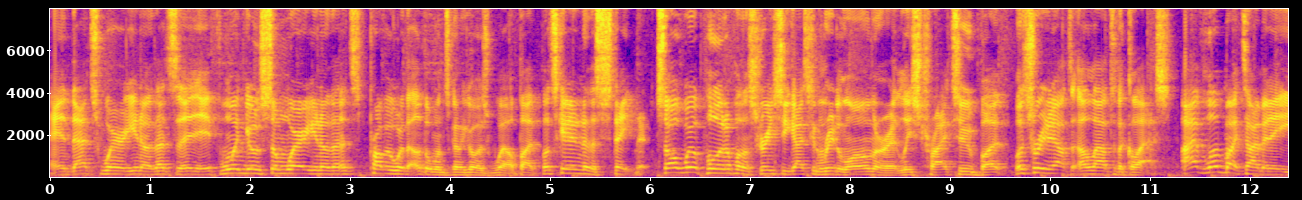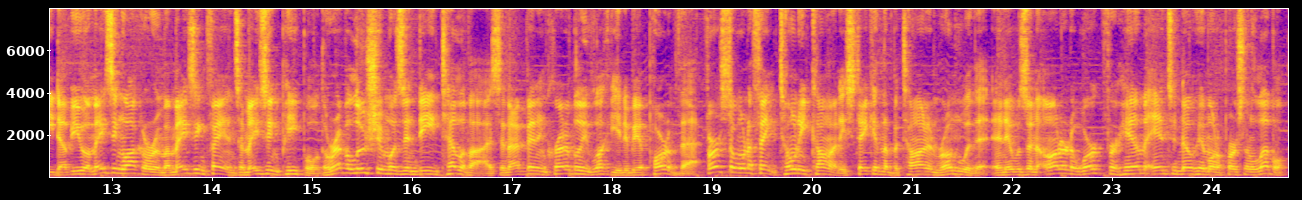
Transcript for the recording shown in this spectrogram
and that's where, you know, that's, if one goes somewhere, you know, that's probably where the other one's going to go as well. But let's get into the statement. So we'll pull it up on the screen so you guys can read along, or at least try to, but let's read it out to, aloud to the class. I have loved my time at AEW. Amazing locker room, amazing fans, amazing people. The revolution was indeed televised, and I've been incredibly lucky to be a part of that. First, I want to thank Tony Khan. He's taken the baton and run with it, and it was an honor to work for him and to know him on a personal level.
